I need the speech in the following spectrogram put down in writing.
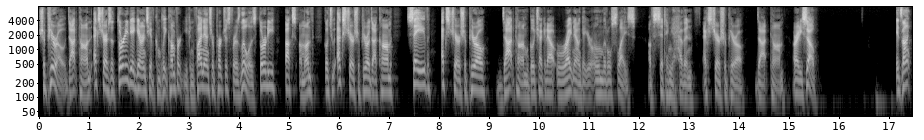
shapiro.com. X Chair has a 30-day guarantee of complete comfort. You can finance your purchase for as little as 30 bucks a month. Go to xchairshapiro.com, save xchairshapiro.com. Go check it out right now get your own little slice of sitting heaven, xchairshapiro.com. Alrighty, so it's not,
